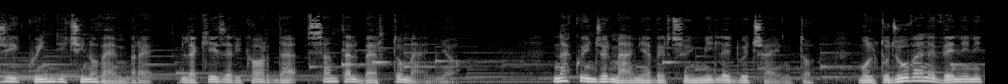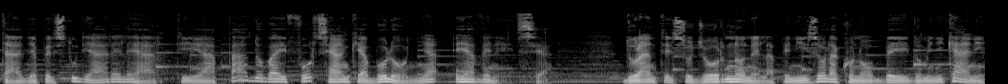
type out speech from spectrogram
Oggi 15 novembre la Chiesa ricorda Sant'Alberto Magno. Nacque in Germania verso il 1200. Molto giovane venne in Italia per studiare le arti a Padova e forse anche a Bologna e a Venezia. Durante il soggiorno nella penisola conobbe i domenicani,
